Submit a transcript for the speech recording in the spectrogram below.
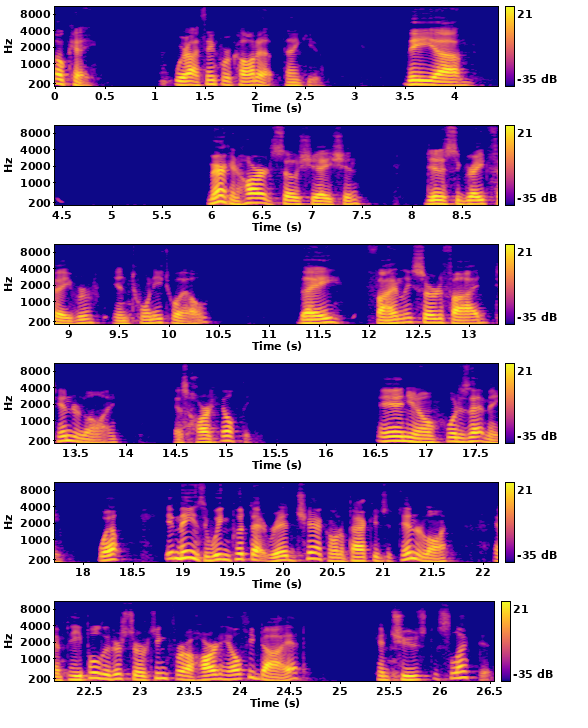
Okay. Where I think we're caught up. Thank you. The uh, American Heart Association did us a great favor in 2012. They finally certified Tenderloin as heart healthy. And, you know, what does that mean? Well, it means that we can put that red check on a package of Tenderloin, and people that are searching for a heart healthy diet can choose to select it.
